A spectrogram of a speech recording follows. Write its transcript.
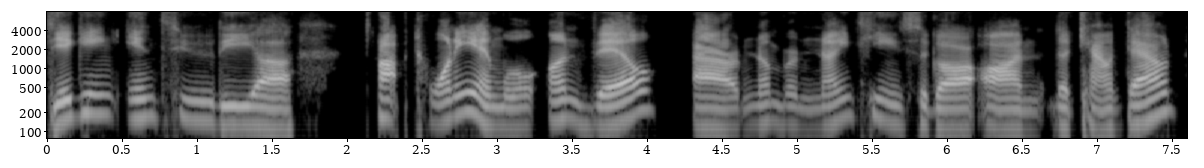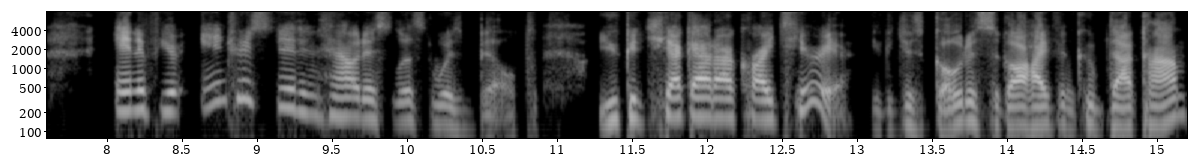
digging into the uh, top 20 and we'll unveil our number 19 cigar on the countdown. And if you're interested in how this list was built, you could check out our criteria. You could just go to cigar-coop.com,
